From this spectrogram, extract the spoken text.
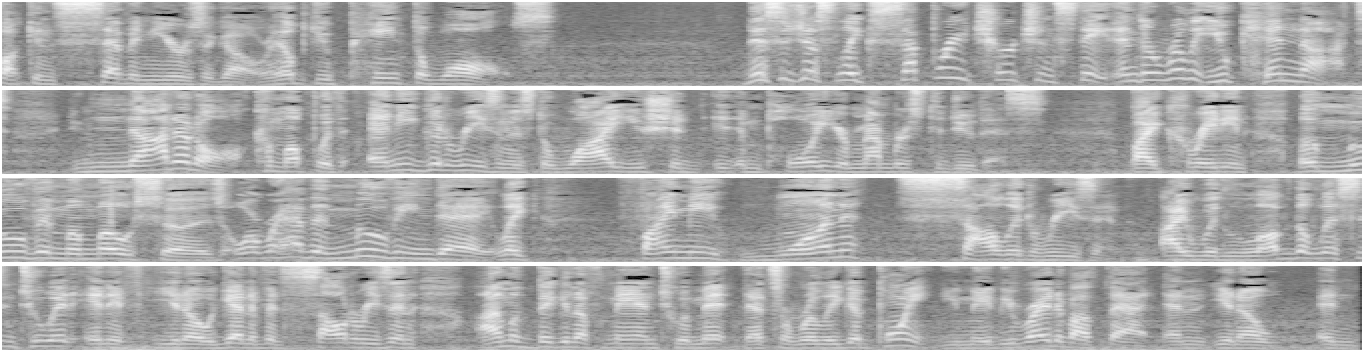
fucking seven years ago or helped you paint the walls. This is just like separate church and state. And they're really, you cannot, not at all, come up with any good reason as to why you should employ your members to do this by creating a move in mimosas or we're having moving day. Like, find me one solid reason. I would love to listen to it. And if, you know, again, if it's a solid reason, I'm a big enough man to admit that's a really good point. You may be right about that and, you know, and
